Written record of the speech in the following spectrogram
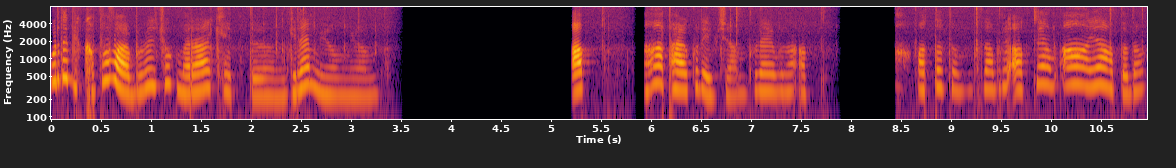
Burada bir kapı var. Burayı çok merak ettim. Giremiyor muyum? Up. Aha parkur yapacağım. Buraya bunu at. Atladım. Buradan buraya atlayayım. Aa ya atladım.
